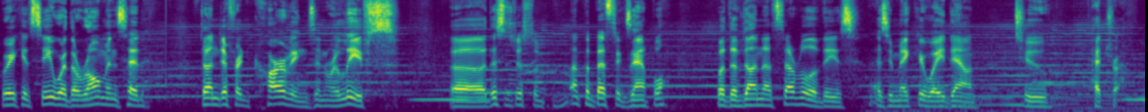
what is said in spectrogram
where you can see where the Romans had done different carvings and reliefs. Uh, this is just a, not the best example, but they've done uh, several of these as you make your way down to Petra.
